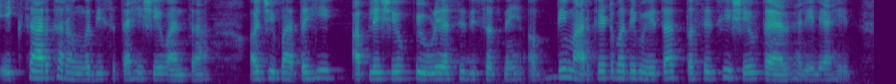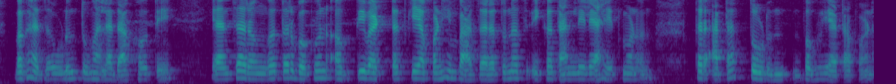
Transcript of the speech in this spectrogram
एकसारखा रंग दिसत आहे शेवांचा. अजिबातही आपले शेव पिवळे असे दिसत नाही. अगदी मार्केटमध्ये मिळतात तसेच ही शेव तयार झालेले आहेत. बघा जवळून तुम्हाला दाखवते. यांचा रंग तर बघून अगदी वाटतात की आपण हे बाजारातूनच विकत आणलेले आहेत म्हणून. तर आता तोडून बघूयात आपण.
